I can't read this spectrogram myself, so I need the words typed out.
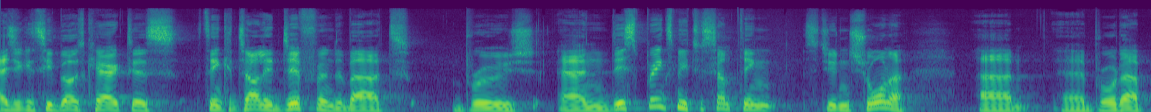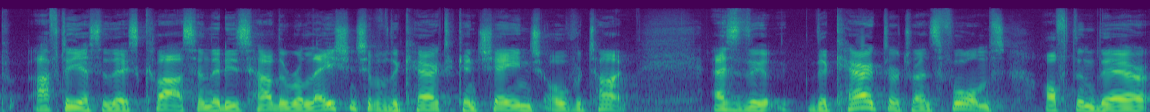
As you can see, both characters think entirely different about Bruges. And this brings me to something student Shauna um, uh, brought up after yesterday's class, and that is how the relationship of the character can change over time. As the, the character transforms, often their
